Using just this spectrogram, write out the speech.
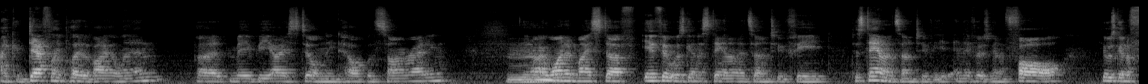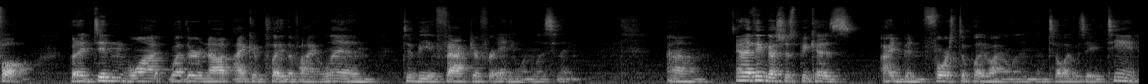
I could definitely play the violin, but maybe I still need help with songwriting. You know, I Mm. wanted my stuff, if it was going to stand on its own two feet, to stand on its own two feet. And if it was going to fall, it was going to fall. But I didn't want whether or not I could play the violin to be a factor for anyone listening. Um, and I think that's just because I'd been forced to play violin until I was 18.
